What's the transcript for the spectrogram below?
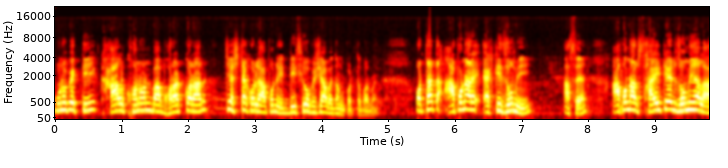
কোনো ব্যক্তি খাল খনন বা ভরাট করার চেষ্টা করলে আপনি ডিসি অফিসে আবেদন করতে পারবেন। অর্থাৎ আপনার একটি জমি আছে, আপনার সাইটের জমিওয়ালা,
